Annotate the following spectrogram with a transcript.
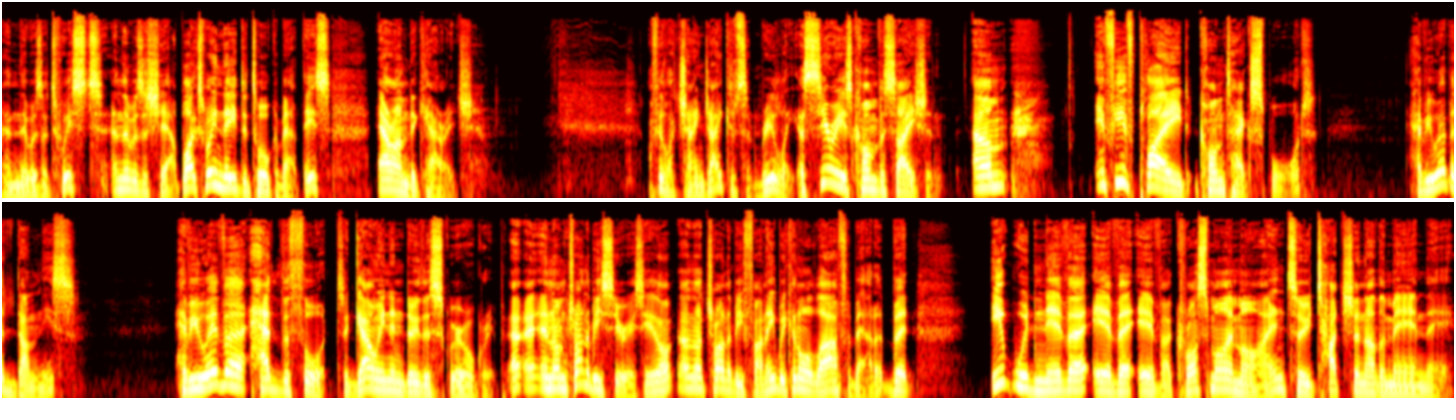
and there was a twist and there was a shout. Blokes, we need to talk about this. Our undercarriage. I feel like Shane Jacobson, really. A serious conversation. Um, if you've played contact sport, have you ever done this? Have you ever had the thought to go in and do the squirrel grip? And I'm trying to be serious here. I'm not trying to be funny. We can all laugh about it, but It would never, ever, ever cross my mind to touch another man there.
